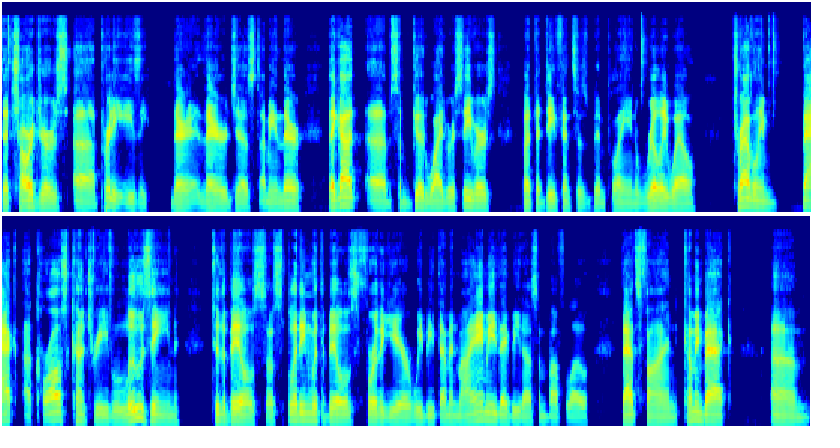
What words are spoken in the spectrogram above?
the Chargers uh, pretty easy. They're they're just I mean they're they got uh, some good wide receivers, but the defense has been playing really well. Traveling back across country, losing to the Bills. So splitting with the Bills for the year. We beat them in Miami. They beat us in Buffalo. That's fine. Coming back um,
